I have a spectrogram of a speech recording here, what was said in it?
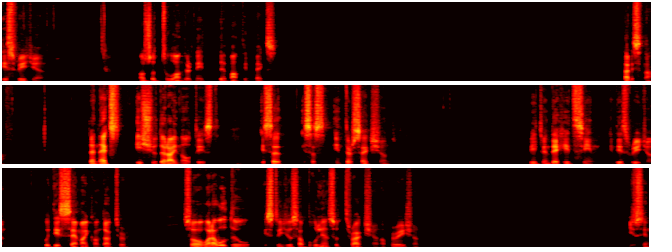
this region, also two underneath the mounting pegs. That is enough. The next issue that I noticed is a is an intersection between the heat sink in this region with this semiconductor. So what I will do is to use a Boolean subtraction operation using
